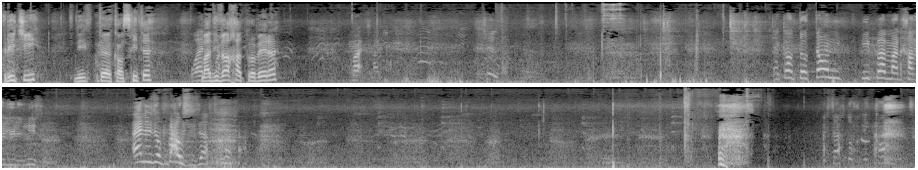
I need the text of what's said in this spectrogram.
Richie, die niet eh, kan schieten, maar die wel gaat proberen. Maar... Chill. Ik kan totaal niet typen, maar dat gaan we jullie niet doen. En niet op pauze zetten. Ik zeg toch, ik kan niet.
